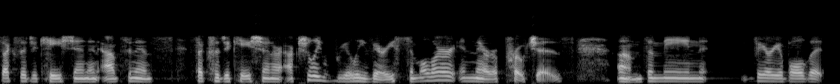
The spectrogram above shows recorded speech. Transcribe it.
sex education and abstinence sex education are actually really very similar in their approaches. Um, the main variable that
